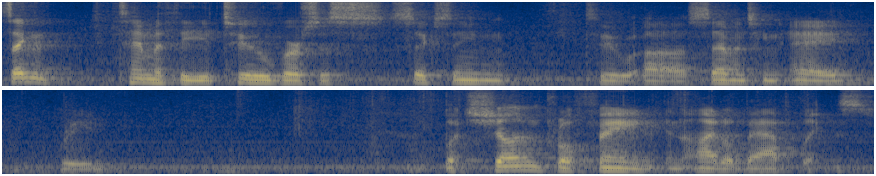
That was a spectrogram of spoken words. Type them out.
2 Timothy 2, verses 16 to uh, 17a read But shun profane and idle babblings,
